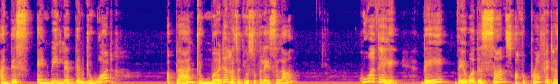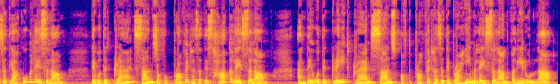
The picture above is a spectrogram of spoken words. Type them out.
And this envy led them to what? A plan to murder Hazrat Yusuf salam. Who are they? They they were the sons of a prophet Hazrat Yaqub salam. They were the grandsons of a prophet Hazrat Ishaq salam. And they were the great grandsons of the prophet Hazrat Ibrahim salam Khalilullah.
